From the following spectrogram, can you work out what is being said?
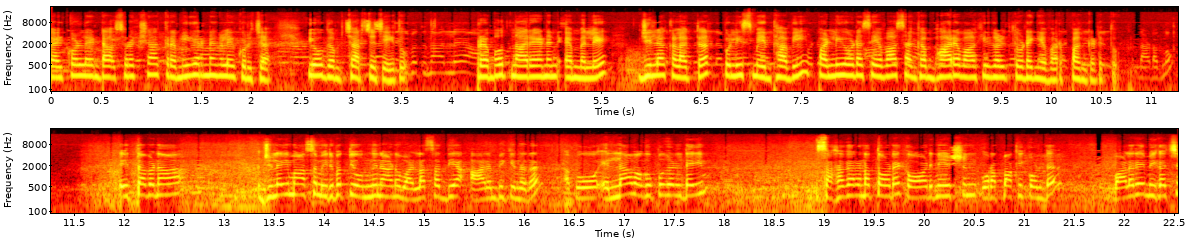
കൈക്കൊള്ളേണ്ട സുരക്ഷാ ക്രമീകരണങ്ങളെക്കുറിച്ച് യോഗം ചർച്ച ചെയ്തു. Pramod Narayanan M L A ജില്ലാ കളക്ടർ പോലീസ് മേധാവി പള്ളിയോട സേവാ സംഘം ഭാരവാഹികൾ തുടങ്ങിയവർ പങ്കെടുത്തു. ഇത്തവണ ജൂലൈ മാസം ഇരുപത്തി ഒന്നിനാണ് വള്ളസദ്യ ആരംഭിക്കുന്നത്. അപ്പോൾ എല്ലാ വകുപ്പുകളുടെയും സഹകരണത്തോടെ കോർഡിനേഷൻ ഉറപ്പാക്കിക്കൊണ്ട് വളരെ മികച്ച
